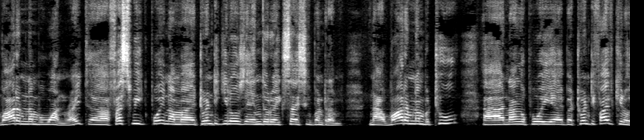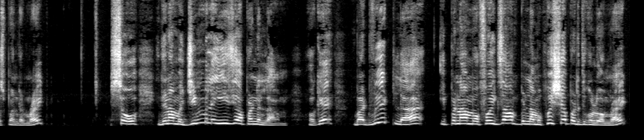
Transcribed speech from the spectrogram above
வாரம் number one right first week போய் நம்ம டுவெண்ட்டி கிலோஸ் எந்த ஒரு எக்ஸசைஸுக்கு பண்ணுறோம் நான் வாரம் நம்பர் டூ நாங்கள் போய் இப்போ டுவெண்ட்டி ஃபைவ் கிலோஸ் பண்ணுறோம் ரைட் ஸோ இதை நம்ம ஜிம்மில் ஈஸியாக பண்ணலாம் ஓகே பட் வீட்டில் இப்போ நம்ம ஃபார் எக்ஸாம்பிள் நம்ம புஷ்அப் எடுத்துக்கொள்வோம் ரைட்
